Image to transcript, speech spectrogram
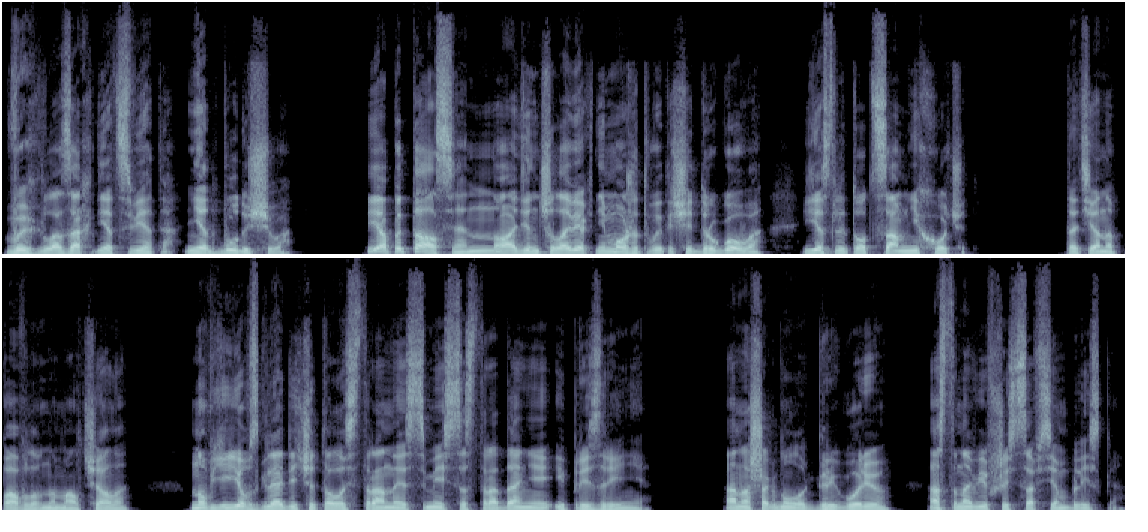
В их глазах нет света, нет будущего. Я пытался, но один человек не может вытащить другого, если тот сам не хочет. Татьяна Павловна молчала, но в ее взгляде читалась странная смесь сострадания и презрения. Она шагнула к Григорию, остановившись совсем близко.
